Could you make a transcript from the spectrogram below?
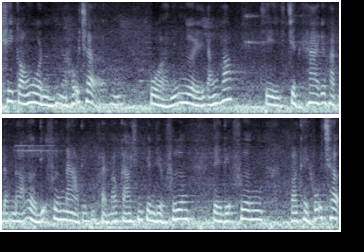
Khi có nguồn hỗ trợ của những người đóng góp thì triển khai cái hoạt động đó ở địa phương nào thì cũng phải báo cáo chính quyền địa phương để địa phương có thể hỗ trợ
